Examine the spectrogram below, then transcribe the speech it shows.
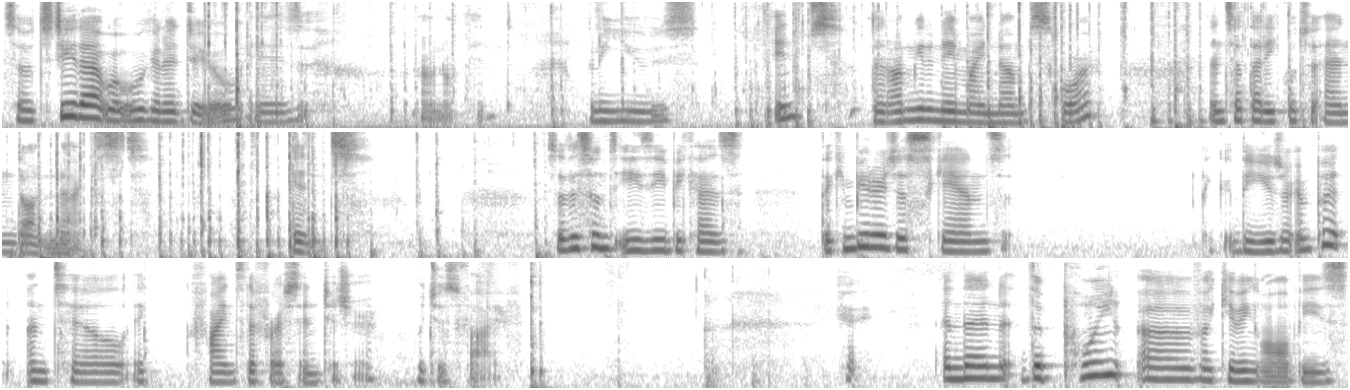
So to do that, what we're going to do is, oh no, int. I'm to use int, and I'm going to name my num score and set that equal to n dot next int. So this one's easy because the computer just scans the user input until it finds the first integer, which is 5. Okay, and then the point of like, giving all these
